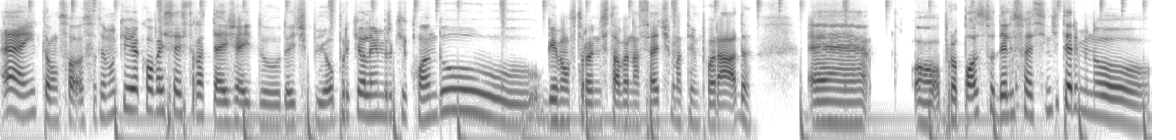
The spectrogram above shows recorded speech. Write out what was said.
É, então, só, só temos que ver qual vai ser a estratégia aí do, do HBO, porque eu lembro que quando o Game of Thrones estava na sétima temporada, é, o, o propósito deles foi assim que terminou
